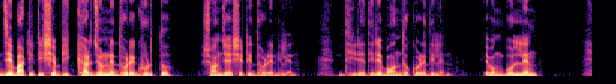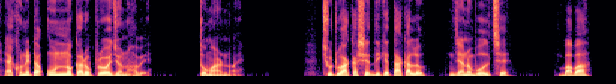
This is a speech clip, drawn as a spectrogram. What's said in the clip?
যে বাটিটি সে ভিক্ষার জন্যে ধরে ঘুরত, সঞ্জয় সেটি ধরে নিলেন। ধীরে ধীরে বন্ধ করে দিলেন এবং বললেন, এখন এটা অন্য কারও প্রয়োজন হবে, তোমার নয়। ছুটু আকাশের দিকে তাকালো, যেন বলছে, বাবা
